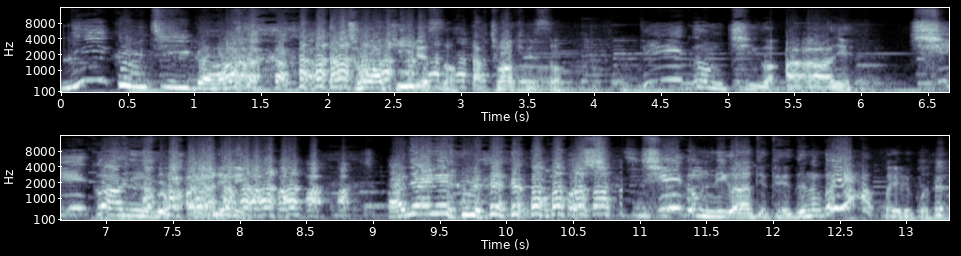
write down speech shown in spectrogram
니금지가. 딱 정확히 이랬어. 딱 정확히 이랬어. 니금지가 아 아니 치가 니금 아니 아니 아니 아니, 아니, 왜. 지금 네가 나한테 대드는 거야! 막 이랬거든.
